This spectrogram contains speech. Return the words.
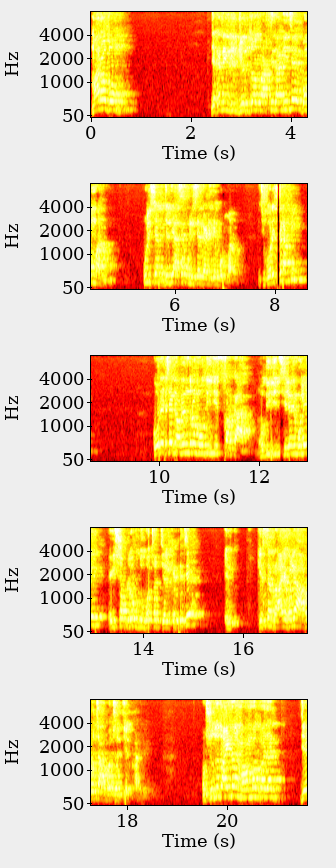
মারো বোম। যেখানে দল প্রার্থী দাঁড়িয়েছে, বোম মারো। পুলিশের যদি আসে, পুলিশের গাড়িতে বোম মারো। কিছু করেছেন আপনি? করেছে নরেন্দ্র মোদীজির সরকার। মোদীজি ছিলেন বলে এই সব লোক দু বছর জেল খেটেছে। কেসের রায় হলে আরও চার বছর জেল খাটবে। শুধু তাই নয়, মোহাম্মদ বাজার যে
